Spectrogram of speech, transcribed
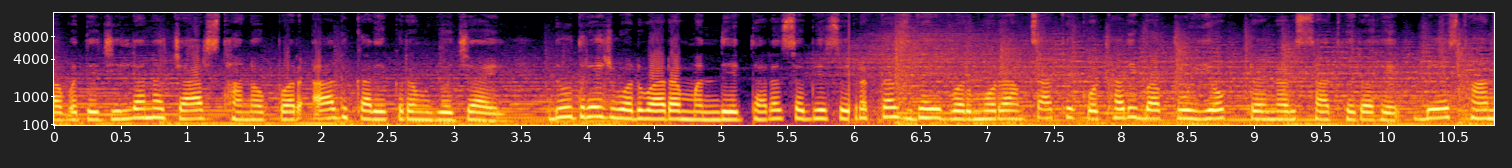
બાબતે જિલ્લાના ચાર સ્થાનો પર આદ કાર્યક્રમ યોજાયેલ. દૂધરેજ વડવાળા મંદિર ધારાસભ્ય શ્રી પ્રકાશભાઈ વરમોરા સાથે કોઠારી બાપુ યોગ ટ્રેનર સાથે રહે. બે સ્થાન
